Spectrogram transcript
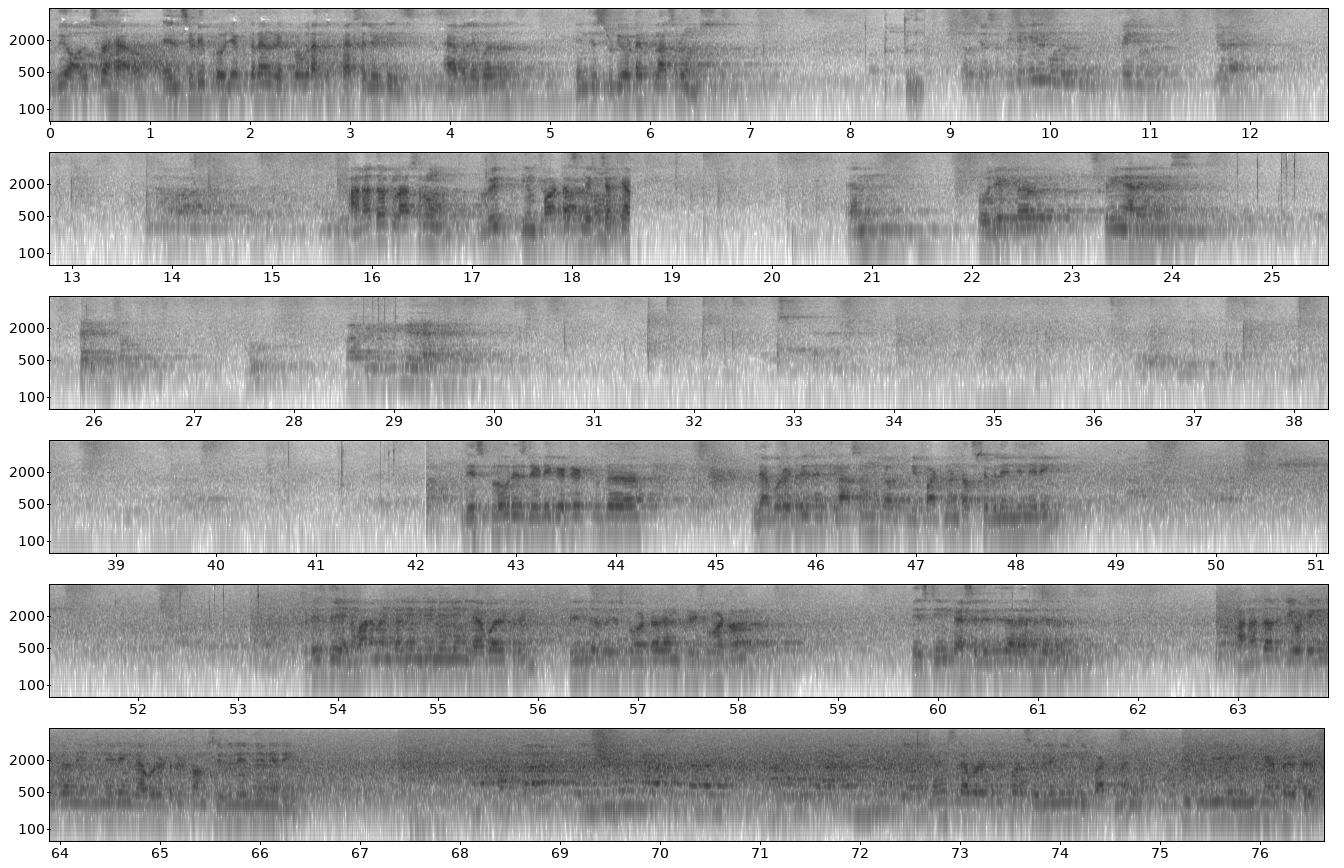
We also have LCD projector and reprographic facilities available in the studio type classrooms. Another classroom with Impartus lecture cap and projector screen arrangements. This floor is dedicated to the laboratories and classrooms of Department of Civil Engineering. It is the environmental engineering laboratory. Clean the wastewater and freshwater testing facilities are available. Another geotechnical engineering laboratory from civil engineering. Laboratory for civil engineering department. It will be a unique apparatus.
